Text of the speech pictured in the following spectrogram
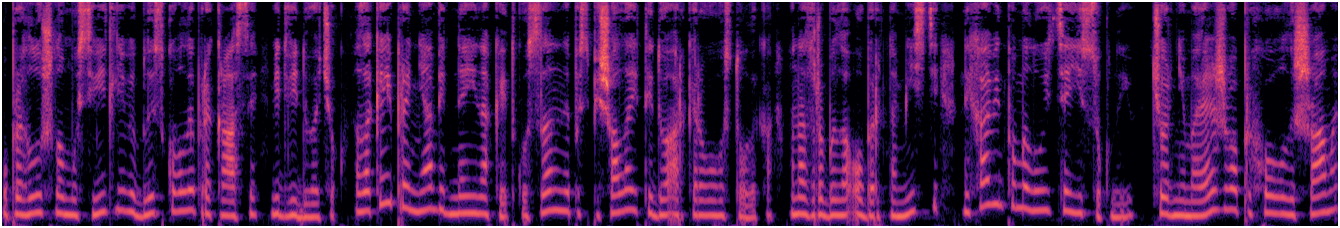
У приглушливому світлі виблискували прикраси відвідувачок. Лакей прийняв від неї накидку. Селена не поспішала йти до аркерового столика. Вона зробила оберт на місці, нехай він помилується її сукнею. Чорні мережева приховували шрами,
